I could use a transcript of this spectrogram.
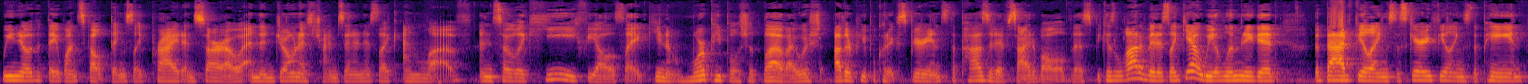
We know that they once felt things like pride and sorrow. And then Jonas chimes in and is like, and love. And so, like, he feels like, you know, more people should love. I wish other people could experience the positive side of all of this because a lot of it is like, yeah, we eliminated the bad feelings, the scary feelings, the pain.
